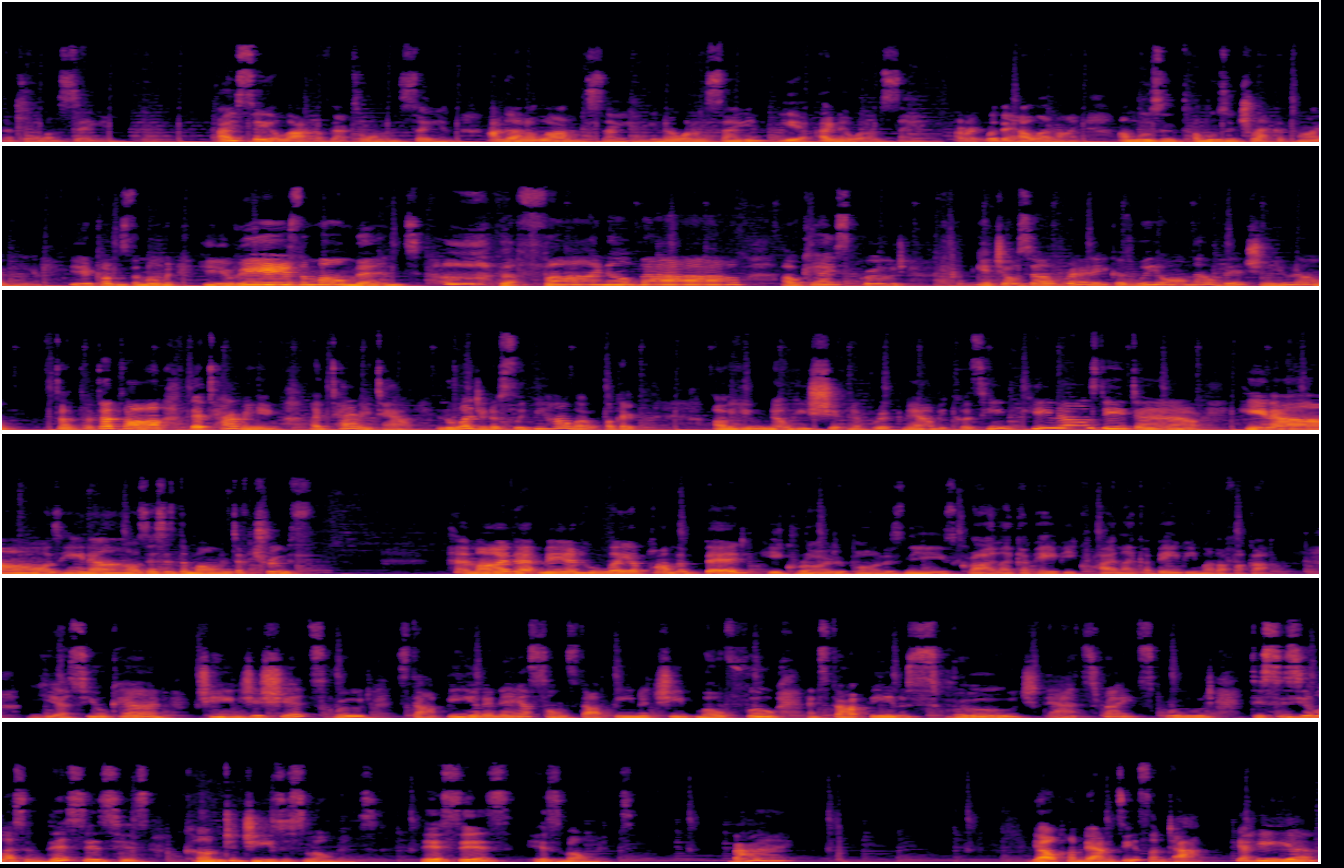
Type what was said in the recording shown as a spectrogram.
That's all I'm saying. I say a lot of that's all I'm saying. I got a lot I'm saying. You know what I'm saying? Yeah, I know what I'm saying. All right, where the hell am I? I'm losing I'm losing track of time here. Here comes the moment. Here is the moment. the final bow. Okay, Scrooge, get yourself ready because we all know, bitch, and you don't. Da, da, da, da. They're tarrying like Tarrytown in the legend of Sleepy Hollow. Okay. Oh, you know he's shitting a brick now because he he knows deep down. He knows, he knows. This is the moment of truth. Am I that man who lay upon the bed? He cried upon his knees. Cry like a baby, cry like a baby, motherfucker. Yes, you can. Change your shit, Scrooge. Stop being an asshole and stop being a cheap mofu and stop being a Scrooge. That's right, Scrooge. This is your lesson. This is his come to Jesus moments. This is his moment. Bye. Y'all come down and see us sometime. Yeah, yeah.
